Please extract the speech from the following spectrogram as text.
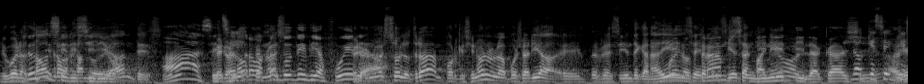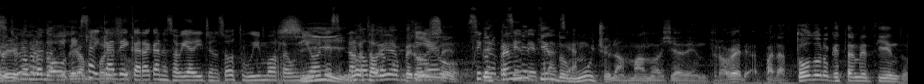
Y bueno, estaba trabajando desde antes. Ah, se pero está trabajando desde afuera. Pero no es solo Trump, porque si no, no lo apoyaría el presidente canadiense, bueno, Trump, el Sanguinetti, la calle. No, que se, que estoy nombrando a El exalcalde de Caracas nos había dicho, nosotros tuvimos reuniones. Sí, no, está bien, pero están metiendo mucho las manos allá adentro. A ver, para todo lo que están metiendo,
